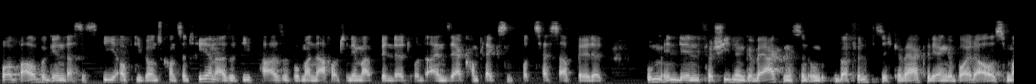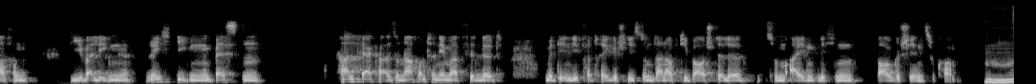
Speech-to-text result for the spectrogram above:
vor Baubeginn, das ist die, auf die wir uns konzentrieren, also die Phase, wo man Nachunternehmer findet und einen sehr komplexen Prozess abbildet, um in den verschiedenen Gewerken, es sind über 50 Gewerke, die ein Gebäude ausmachen, die jeweiligen richtigen, besten Handwerker, also Nachunternehmer findet, mit denen die Verträge schließt, um dann auf die Baustelle zum eigentlichen Baugeschehen zu kommen. Mhm.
